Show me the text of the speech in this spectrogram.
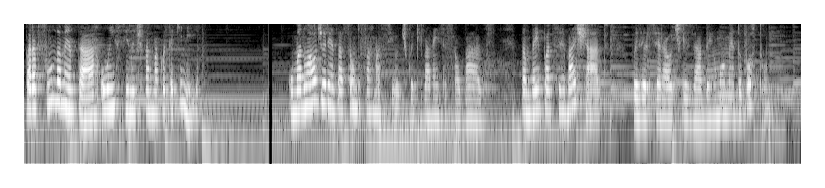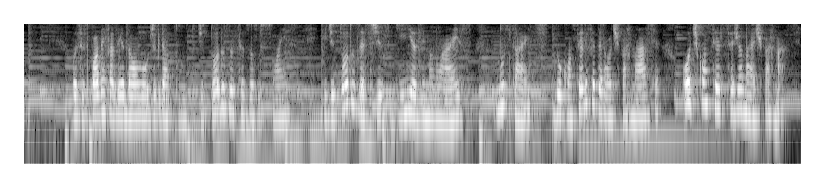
para fundamentar o ensino de farmacotecnia. O Manual de Orientação do Farmacêutico Equivalência Salbase também pode ser baixado, pois ele será utilizado em um momento oportuno. Vocês podem fazer download gratuito de todas as resoluções e de todos estes guias e manuais nos sites do Conselho Federal de Farmácia ou de conselhos regionais de farmácia.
